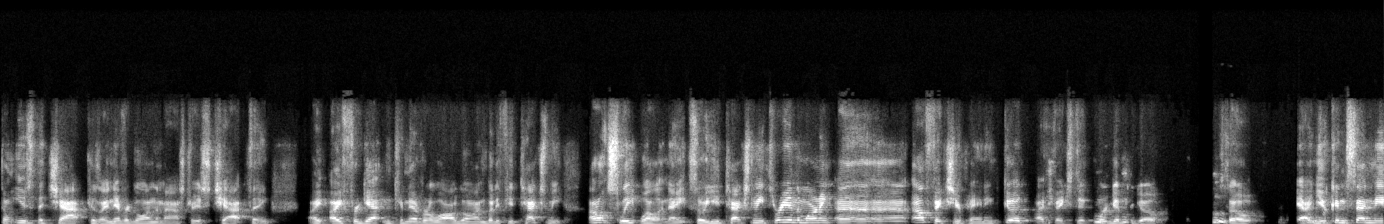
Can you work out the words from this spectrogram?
don't use the chat because I never go on the Mastrius chat thing I, I forget and can never log on. But if you text me, I don't sleep well at night. So you text me three in the morning, uh, uh, uh, I'll fix your painting. Good, I fixed it. We're good to go. So yeah, you can send me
